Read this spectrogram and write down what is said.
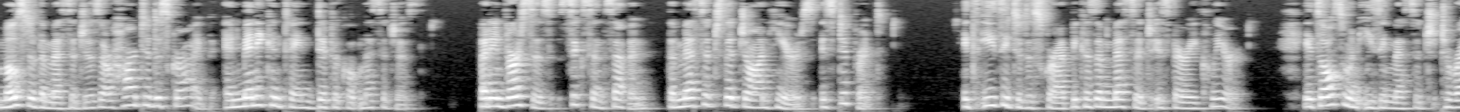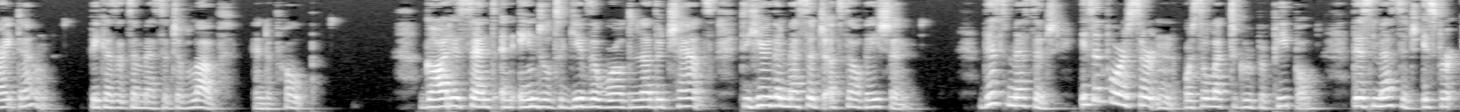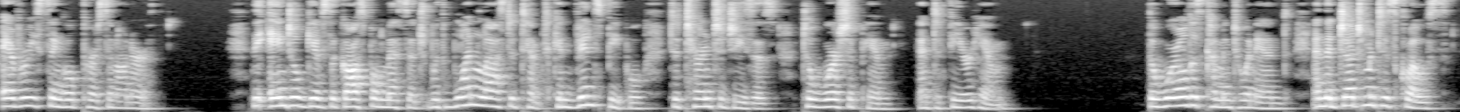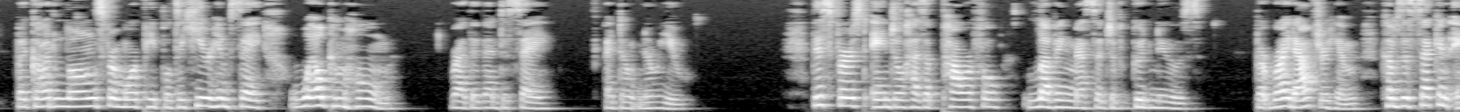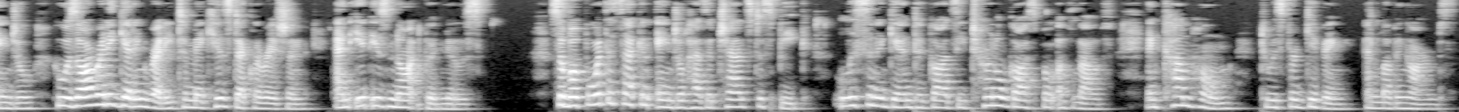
Most of the messages are hard to describe, and many contain difficult messages. But in verses 6 and 7, the message that John hears is different. It's easy to describe because a message is very clear. It's also an easy message to write down because it's a message of love and of hope. God has sent an angel to give the world another chance to hear the message of salvation. This message isn't for a certain or select group of people. This message is for every single person on earth. The angel gives the gospel message with one last attempt to convince people to turn to Jesus, to worship him, and to fear him. The world is coming to an end, and the judgment is close, but God longs for more people to hear him say, Welcome home, rather than to say, I don't know you. This first angel has a powerful, loving message of good news. But right after him comes the second angel who is already getting ready to make his declaration, and it is not good news. So before the second angel has a chance to speak, listen again to God's eternal gospel of love and come home to his forgiving and loving arms.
